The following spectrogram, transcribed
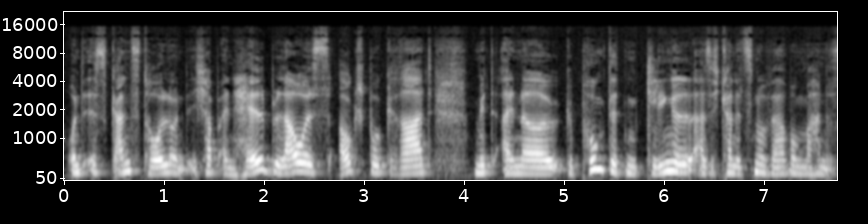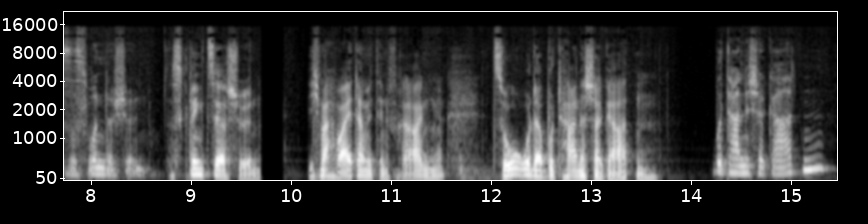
und ist ganz toll. Und ich habe ein hellblaues Augsburg-Rad mit einer gepunkteten Klingel. Also ich kann jetzt nur Werbung machen, das ist wunderschön. Das klingt sehr schön. Ich mache weiter mit den Fragen. Zoo oder botanischer Garten? Botanischer Garten.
